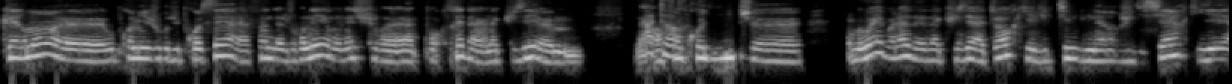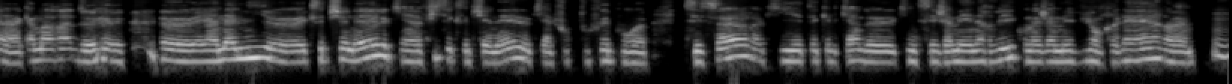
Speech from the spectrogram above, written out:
Clairement, euh, au premier jour du procès, à la fin de la journée, on est sur euh, un portrait d'un accusé enfant prodige, Ouais, voilà, d'un accusé à tort qui est victime d'une erreur judiciaire, qui est un camarade euh, euh, et un ami euh, exceptionnel, qui est un fils exceptionnel, qui a toujours tout fait pour ses sœurs, qui était quelqu'un de qui ne s'est jamais énervé, qu'on n'a jamais vu en colère. Mmh.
